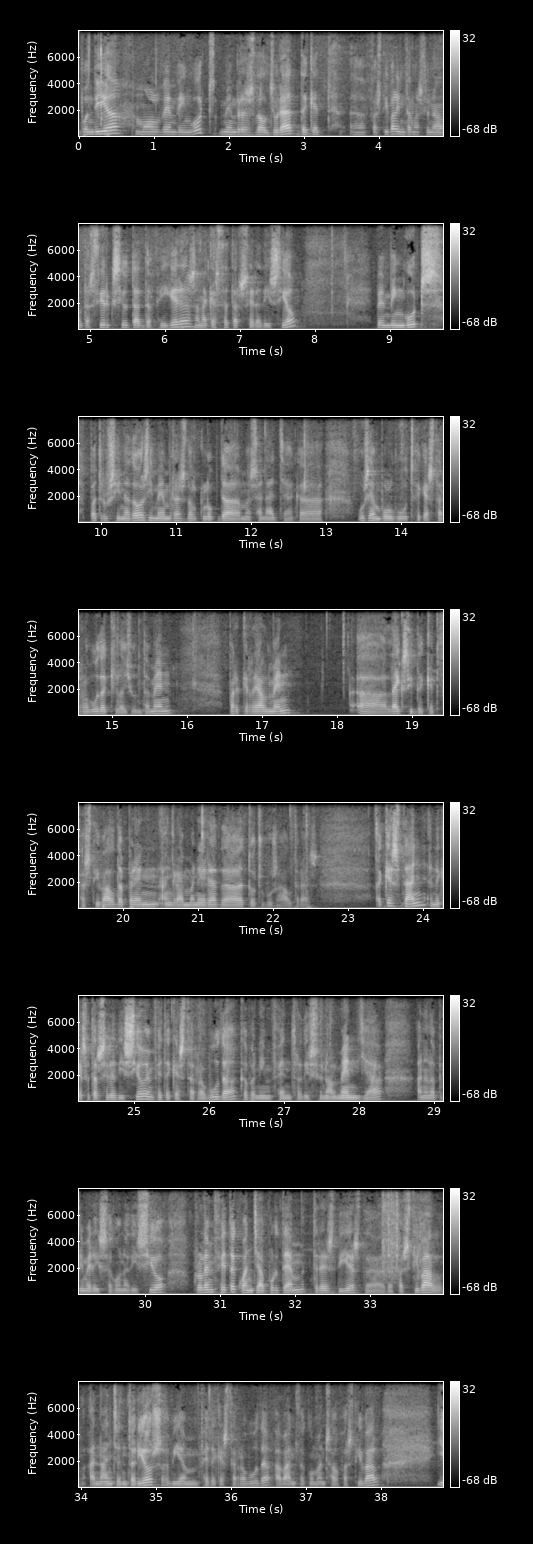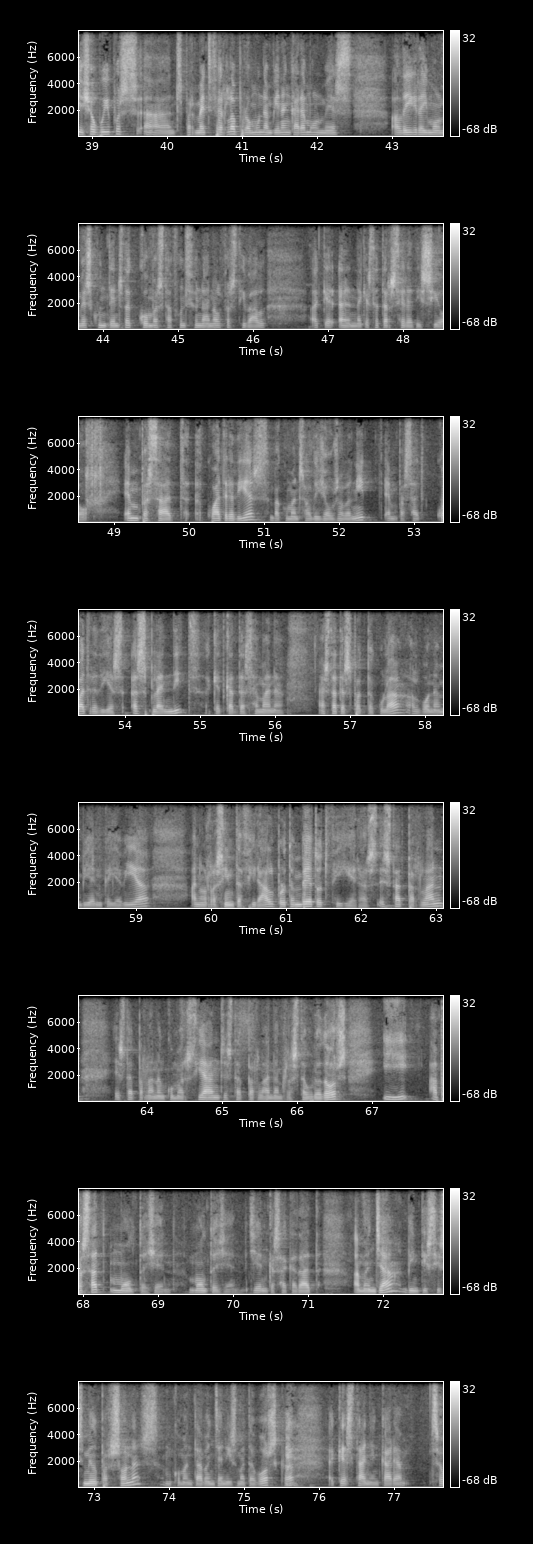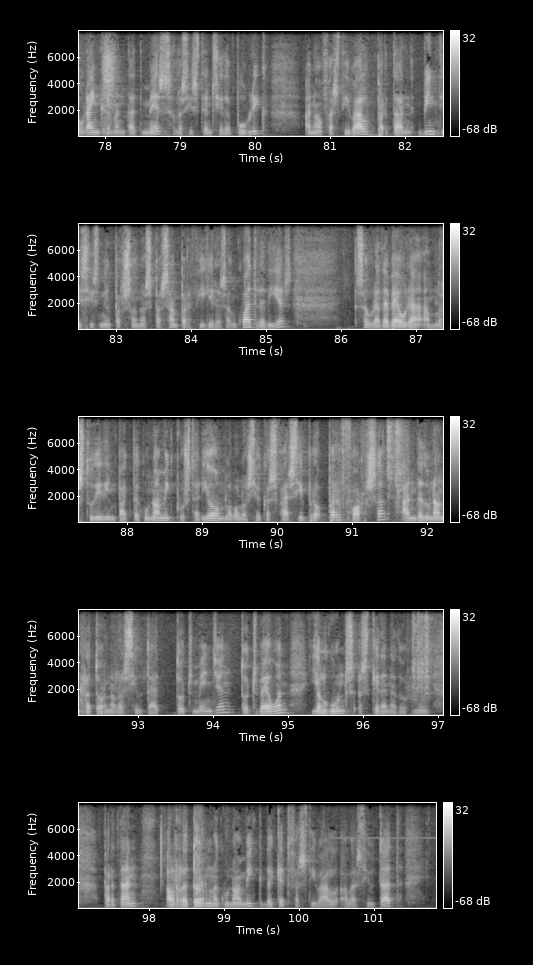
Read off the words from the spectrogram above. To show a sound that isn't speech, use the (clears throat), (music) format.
Bon dia, molt benvinguts, membres del jurat d'aquest eh, Festival Internacional de Circ Ciutat de Figueres en aquesta tercera edició. Benvinguts patrocinadors i membres del Club de Mecenatge que us hem volgut fer aquesta rebuda aquí a l'Ajuntament perquè realment eh, l'èxit d'aquest festival depèn en gran manera de tots vosaltres. Aquest any, en aquesta tercera edició, hem fet aquesta rebuda que venim fent tradicionalment ja en la primera i segona edició, però l'hem feta quan ja portem tres dies de, de festival. En anys anteriors havíem fet aquesta rebuda abans de començar el festival i això avui doncs, eh, ens permet fer-la però amb un ambient encara molt més alegre i molt més contents de com està funcionant el festival en aquesta tercera edició. Hem passat quatre dies, va començar el dijous a la nit, hem passat quatre dies esplèndids, aquest cap de setmana ha estat espectacular, el bon ambient que hi havia en el recinte firal, però també a tot Figueres. He estat parlant, he estat parlant amb comerciants, he estat parlant amb restauradors i ha passat molta gent, molta gent, gent que s'ha quedat a menjar, 26.000 persones, em comentava en Genís Matabós que (clears throat) aquest any encara s'haurà incrementat més l'assistència de públic en el festival, per tant 26.000 persones passant per Figueres en 4 dies, s'haurà de veure amb l'estudi d'impacte econòmic posterior, amb l'avaluació que es faci, però per força han de donar un retorn a la ciutat. Tots mengen, tots veuen i alguns es queden a dormir. Per tant, el retorn econòmic d'aquest festival a la ciutat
